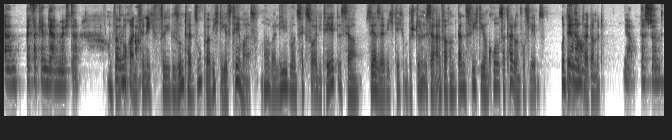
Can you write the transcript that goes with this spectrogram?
ähm, besser kennenlernen möchte? Und was und, auch ein, finde ich, für die Gesundheit super wichtiges Thema ist, ne? weil Liebe und Sexualität ist ja sehr, sehr wichtig und bestimmt ist ja einfach ein ganz wichtiger und großer Teil unseres Lebens und der genau. Gesundheit damit ja, das stimmt.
